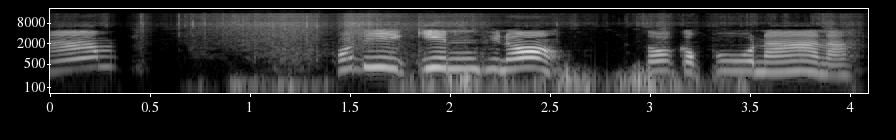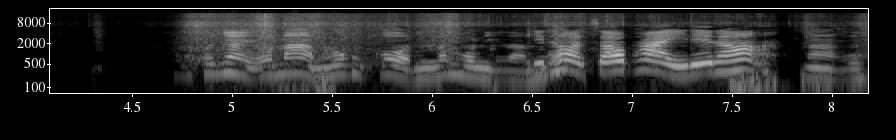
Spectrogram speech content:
งามพอดีกินพี่น้องโตวกับปูนานะเขาใหญ่เอาน้ำลงก่อนน้ำมันนี่ล่ะกินทอดเจ้าไผ่เด้เนาะน่าเลย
